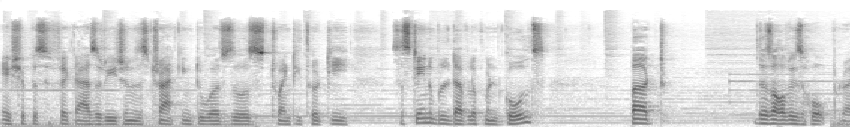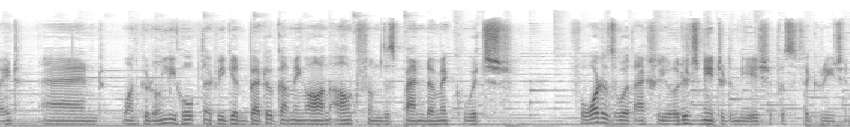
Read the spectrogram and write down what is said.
Asia Pacific as a region is tracking towards those 2030 sustainable development goals. But there's always hope, right? And one could only hope that we get better coming on out from this pandemic, which, for what it's worth, actually originated in the Asia Pacific region.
